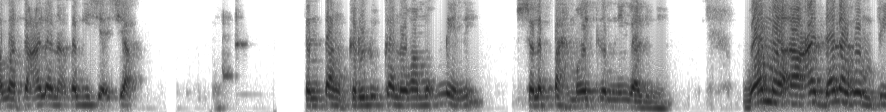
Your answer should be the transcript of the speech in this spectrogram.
Allah Ta'ala nak bagi siap-siap tentang kedudukan orang mukmin ni selepas mereka meninggal dunia. wa ma a'adda lahum fi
